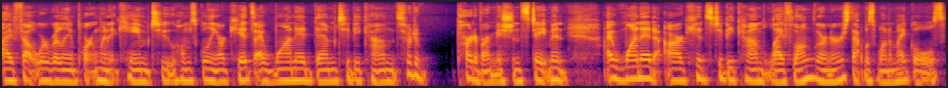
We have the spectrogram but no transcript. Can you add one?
I felt were really important when it came to homeschooling our kids. I wanted them to become sort of part of our mission statement. I wanted our kids to become lifelong learners. That was one of my goals.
